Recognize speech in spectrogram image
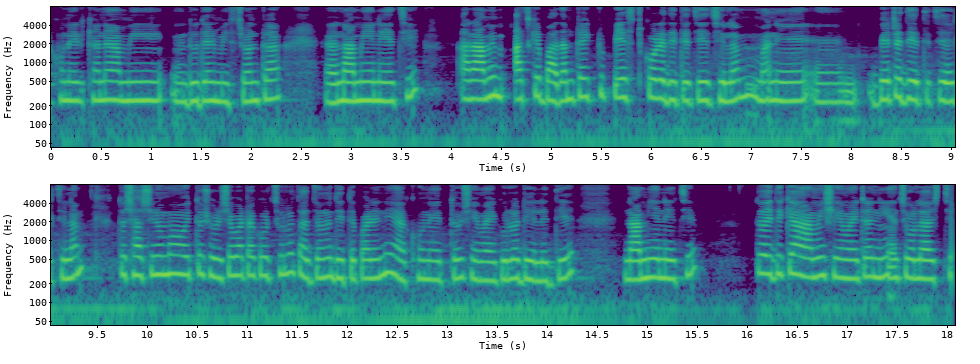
এখন এখানে আমি দুধের মিশ্রণটা নামিয়ে নিয়েছি। আর আমি আজকে বাদামটা একটু পেস্ট করে দিতে চেয়েছিলাম মানে বেটে দিতে চেয়েছিলাম। তো শাশুড়ি মা ওই তো সরিষা বাটা করছিল, তার জন্য দিতে পারিনি। এখন এই তো সেমাইগুলো ঢেলে দিয়ে নামিয়ে নিয়েছি। তো এদিকে আমি সেমাইটা নিয়ে চলে আসছি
